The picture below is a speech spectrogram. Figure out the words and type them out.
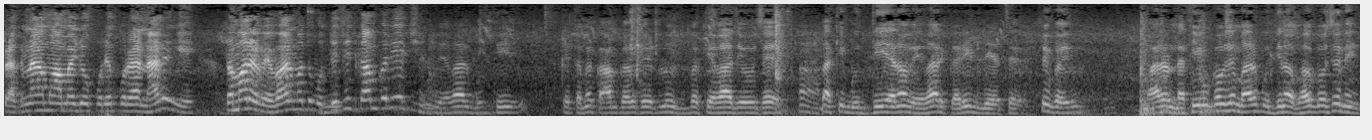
પ્રજ્ઞામાં અમે જો પૂરેપૂરા ના રહીએ તો અમારા વ્યવહારમાં તો બુદ્ધિથી જ કામ કરીએ જ છે વ્યવહાર બુદ્ધિ કે તમે કામ કરો છો એટલું જ કહેવા જેવું છે. બાકી બુદ્ધિ એનો વ્યવહાર કરી જ લે છે. શું કહ્યું? મારો નથી હું કઉ છું મારો બુદ્ધિનો અભાવ કઉ છું ને.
